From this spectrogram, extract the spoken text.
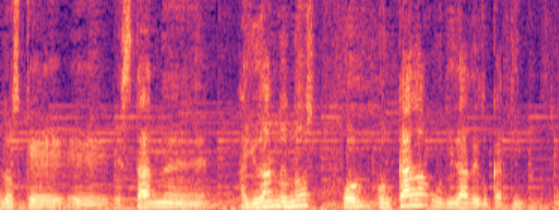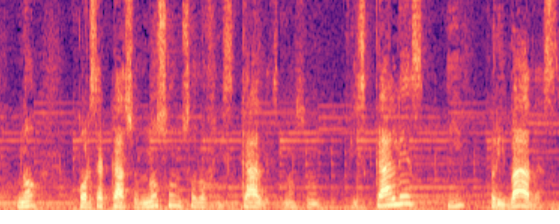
los que eh, están eh, ayudándonos con cada unidad educativa, ¿no? Por si acaso, no son solo fiscales, ¿no? Son fiscales y privadas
